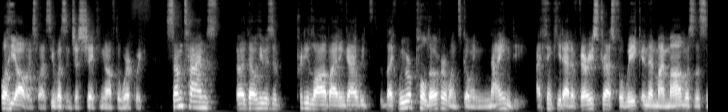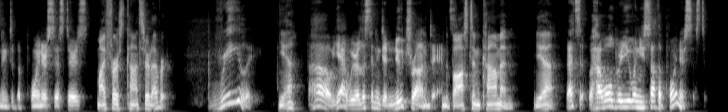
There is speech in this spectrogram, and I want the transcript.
well, he always was. He wasn't just shaking off the work week. Sometimes, uh, though, he was a pretty law abiding guy. We like we were pulled over once going 90. I think he'd had a very stressful week, and then my mom was listening to the Pointer Sisters. My first concert ever. Really? Yeah. Oh yeah, we were listening to Neutron Dance. In the Boston Common. Yeah. That's it. How old were you when you saw the Pointer Sisters?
